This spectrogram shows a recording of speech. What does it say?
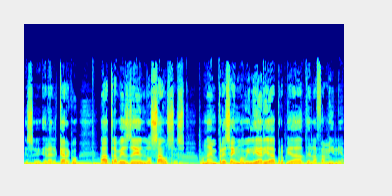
ese era el cargo, a través de Los Sauces, una empresa inmobiliaria propiedad de la familia.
